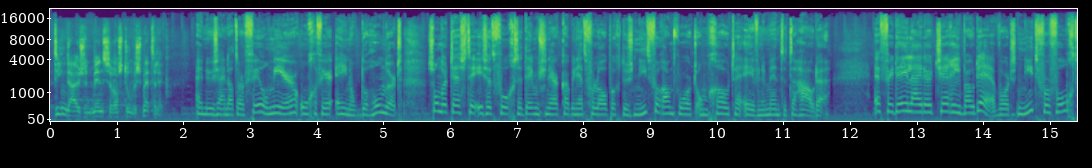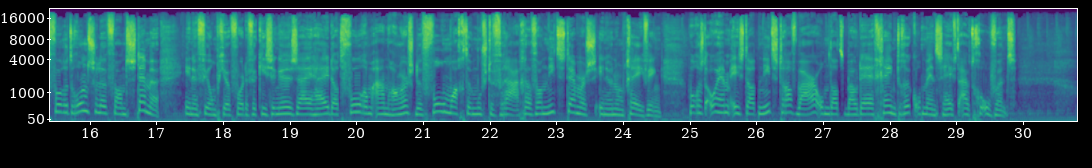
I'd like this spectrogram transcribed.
10.000 mensen was toen besmettelijk. En nu zijn dat er veel meer, ongeveer 1 op de 100. Zonder testen is het volgens het demissionair kabinet voorlopig dus niet verantwoord om grote evenementen te houden. FVD-leider Thierry Baudet wordt niet vervolgd voor het ronselen van stemmen. In een filmpje voor de verkiezingen zei hij dat forumaanhangers de volmachten moesten vragen van niet-stemmers in hun omgeving. Volgens de OM is dat niet strafbaar omdat Baudet geen druk op mensen heeft uitgeoefend.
